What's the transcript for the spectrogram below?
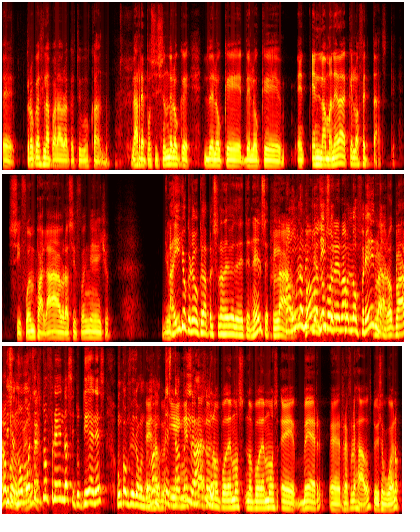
eh, creo que es la palabra que estoy buscando. La reposición de lo que, de lo que, de lo que, en, en la manera que lo afectaste. Si fue en palabras, si fue en hechos. Yo- Ahí yo creo que la persona debe de detenerse. Claro. Aún la Biblia Vamos a dice suponer, vamos- por la ofrenda. Claro, claro, Dice, no muestres tu ofrenda si tú tienes un conflicto con tu hermano. Te y está en ese privando. caso no podemos, no podemos eh, ver eh, reflejados. Tú dices, bueno,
